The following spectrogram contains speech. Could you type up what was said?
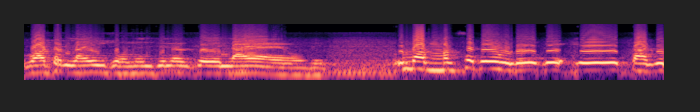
ਵਾਟਰ ਲਾਈਨਸ ਹੋਣਨ ਜਿਨ੍ਹਾਂ ਤੇ ਲਾਇਆ ਹੈ ਉਹਦੇ ਉਹਦਾ ਮਕਸਦ ਇਹ ਹੁੰਦਾ ਕਿ ਇਹ ਤਾਂ ਕਿ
